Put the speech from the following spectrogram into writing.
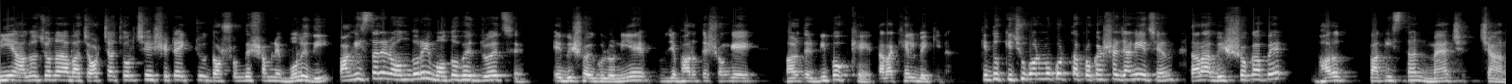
নিয়ে আলোচনা বা চর্চা চলছে, সেটা একটু দর্শকদের সামনে বলে দিই। পাকিস্তানের অন্দরেই মতভেদ রয়েছে এই বিষয়গুলো নিয়ে, যে ভারতের সঙ্গে ভারতের বিপক্ষে তারা খেলবে কিনা। কিন্তু কিছু কর্মকর্তা প্রকাশ্যে জানিয়েছেন, তারা বিশ্বকাপে ভারত পাকিস্তান ম্যাচ চান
